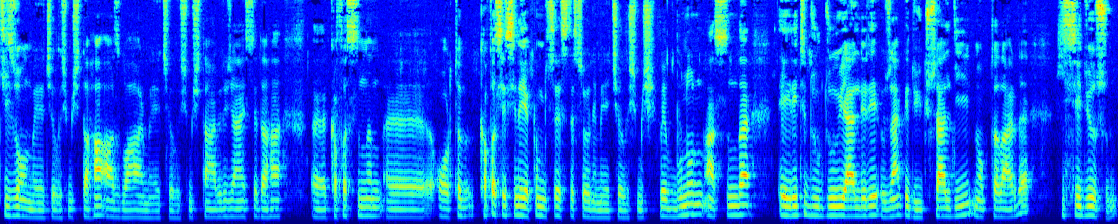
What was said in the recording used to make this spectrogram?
tiz olmaya çalışmış, daha az bağırmaya çalışmış. Tabiri caizse daha e, kafasının e, orta kafa sesine yakın bir sesle söylemeye çalışmış ve bunun aslında eğreti durduğu yerleri özellikle de yükseldiği noktalarda hissediyorsun.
